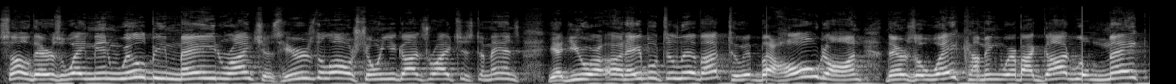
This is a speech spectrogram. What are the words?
So there's a way men will be made righteous. Here's the law showing you God's righteous demands, yet you are unable to live up to it. But hold on, there's a way coming whereby God will make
